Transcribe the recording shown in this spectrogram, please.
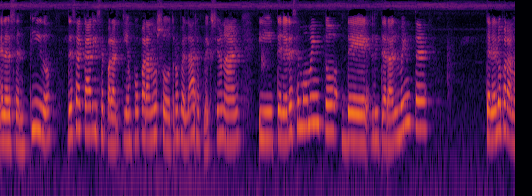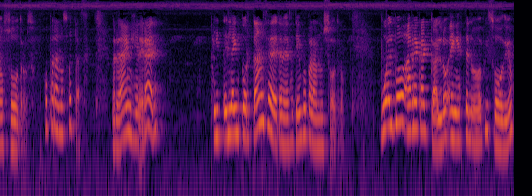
En el sentido de sacar y separar tiempo para nosotros, ¿verdad? Reflexionar y tener ese momento de literalmente tenerlo para nosotros o para nosotras, ¿verdad? En general. Y la importancia de tener ese tiempo para nosotros. Vuelvo a recalcarlo en este nuevo episodio.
